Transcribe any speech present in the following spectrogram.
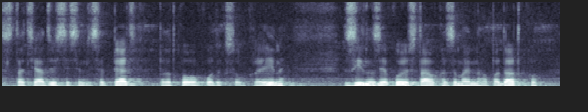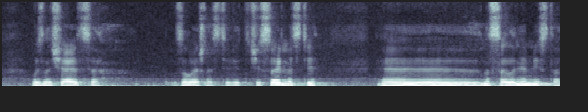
стаття 275 Податкового кодексу України, згідно з якою ставка земельного податку визначається в залежності від чисельності е, населення міста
